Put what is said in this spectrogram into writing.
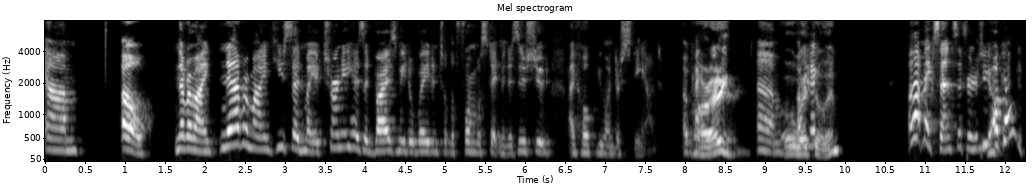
Um, oh, never mind. Never mind. He said, My attorney has advised me to wait until the formal statement is issued. I hope you understand. Okay. All righty. Um, Oh, wait okay. till then. Well, that makes sense if you're mm-hmm. okay.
